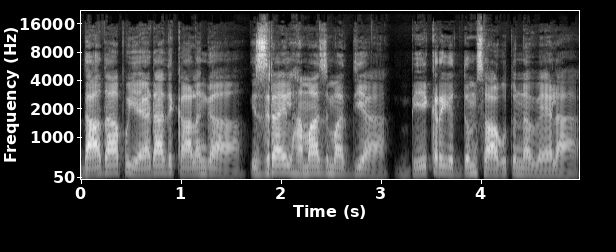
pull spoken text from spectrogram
దాదాపు ఏడాది కాలంగా ఇజ్రాయెల్ హమాజ్ మధ్య భీకర యుద్ధం సాగుతున్న వేళ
